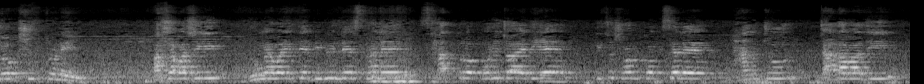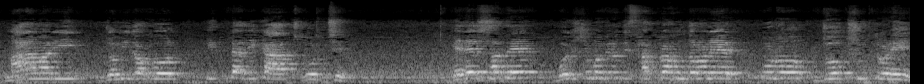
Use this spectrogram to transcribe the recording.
যোগসূত্র নেই। পাশাপাশি ডুঙ্গাবাড়িতে বিভিন্ন স্থানে ছাত্র পরিচয় দিয়ে কিছু সংখ্যক ছেলে, ভাঙচুর, চাঁদাবাজি, মারামারি, জমি দখল ইত্যাদি কাজ করছে। এদের সাথে বৈষম্য বিরোধী ছাত্র আন্দোলনের কোনো যোগসূত্র নেই।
